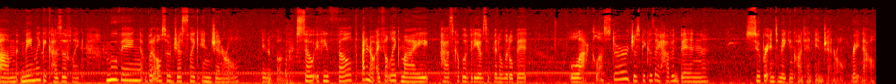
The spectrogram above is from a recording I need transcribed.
Um, mainly because of like moving, but also just like in general in a funk. So if you felt, I don't know, I felt like my past couple of videos have been a little bit lackluster just because I haven't been super into making content in general right now.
